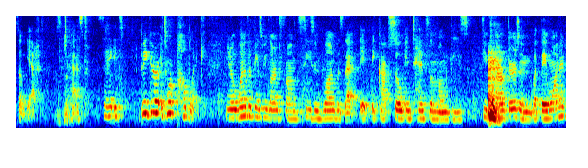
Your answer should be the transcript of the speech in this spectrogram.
So yeah, it's just say it's bigger, it's more public. You know, one of the things we learned from season one was that it, it got so intense among these few characters and what they wanted.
